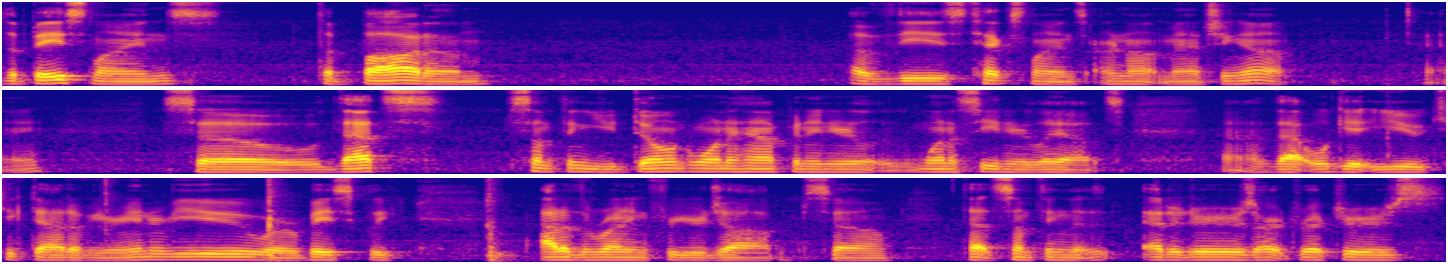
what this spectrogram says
the baselines, the bottom of these text lines are not matching up. Okay, so that's something you don't want to happen in your want to see in your layouts. Uh, that will get you kicked out of your interview or basically out of the running for your job. So that's something that editors, art directors,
